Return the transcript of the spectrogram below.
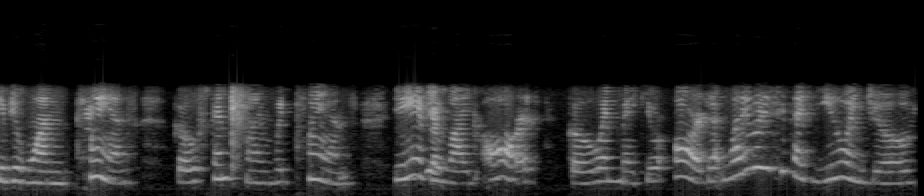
If you want plants, go spend time with plants. If Yeah. you like art, go and make your art. Like whatever it is that you enjoy,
